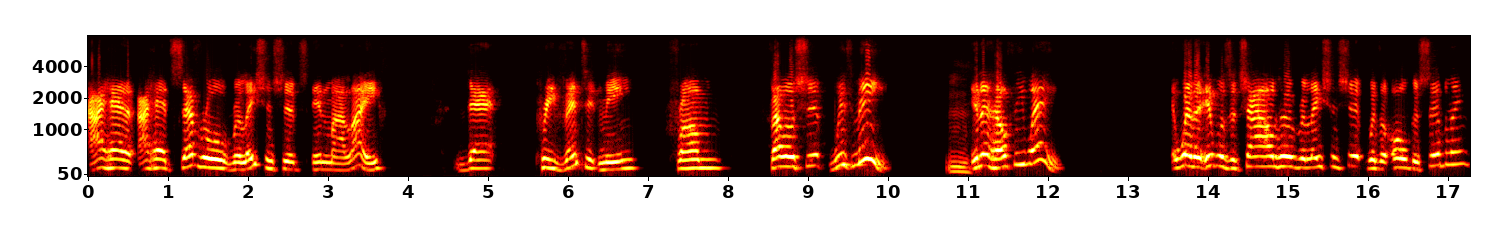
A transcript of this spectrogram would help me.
I had, I had several relationships in my life that prevented me from fellowship with me mm. in a healthy way. And whether it was a childhood relationship with an older sibling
